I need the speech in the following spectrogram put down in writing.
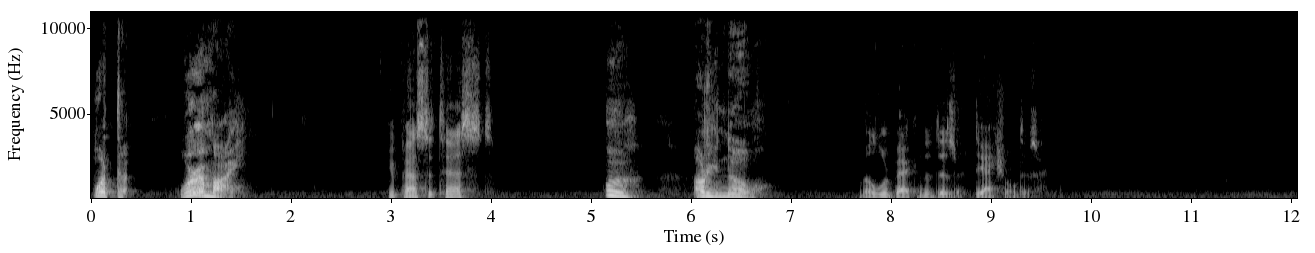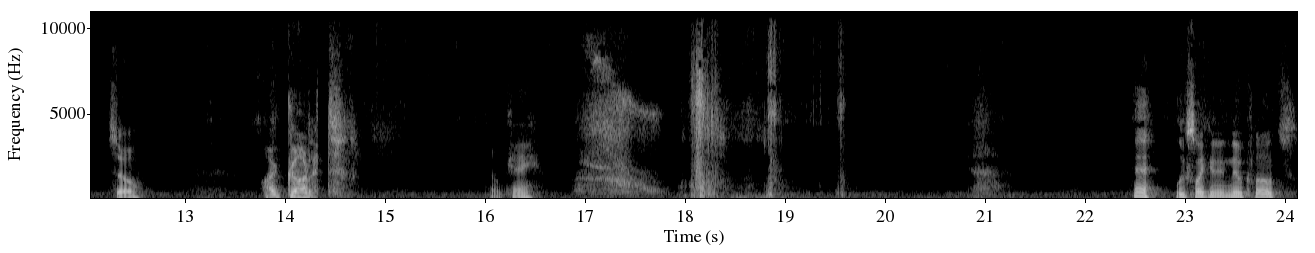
What the? Where am I? You passed the test. Ugh. How do you know? Well, we're back in the desert, the actual desert. So, I got it. okay. Heh, looks like you need new clothes.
